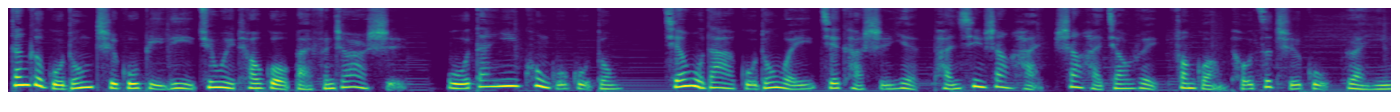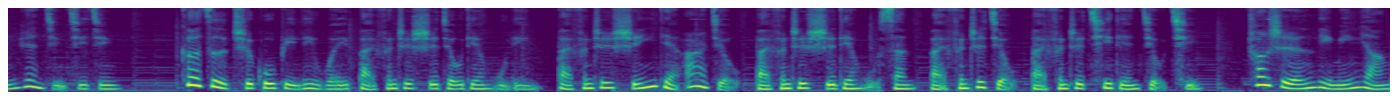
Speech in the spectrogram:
单个股东持股比例均未超过百分之二十，无单一控股股东。前五大股东为杰卡实业、盘信上海、上海交瑞、方广投资持股、软银愿景基金。各自持股比例为百分之十九点五零、百分之十一点二九、百分之十点五三、百分之九、百分之七点九七。创始人李明阳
